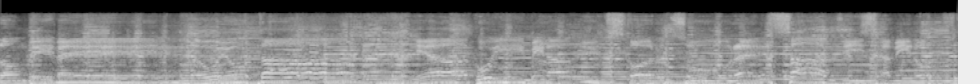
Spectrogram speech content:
lombi veel ujutab ja kui ükskord suureks saan, siis ka minust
